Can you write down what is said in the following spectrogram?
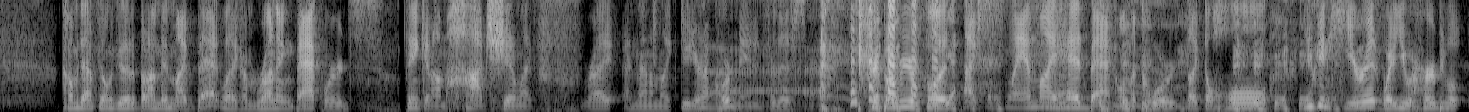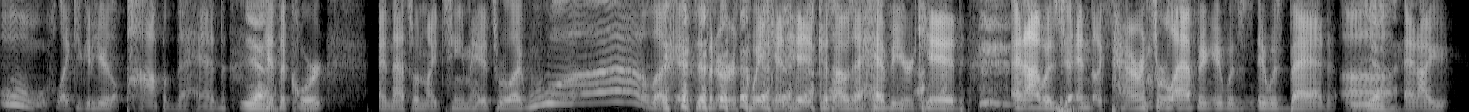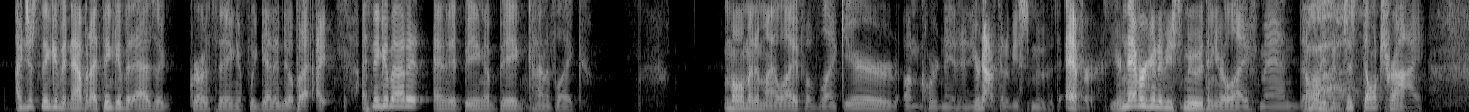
coming down feeling good, but I'm in my back, like I'm running backwards, thinking I'm hot shit. I'm like, right, and then I'm like, dude, you're not coordinated for this. Trip over your foot. I slam my head back on the court, like the whole. You can hear it where you heard people, ooh, like you could hear the pop of the head Yeah. hit the court, and that's when my teammates were like, no, like as if an earthquake had hit because I was a heavier kid, and I was, ju- and like parents were laughing. It was, it was bad. Uh, Yeah. And I, I just think of it now, but I think of it as a growth thing if we get into it. But I, I, I think about it and it being a big kind of like moment in my life of like you're uncoordinated. You're not going to be smooth ever. You're never going to be smooth in your life, man. Don't even, just don't try.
